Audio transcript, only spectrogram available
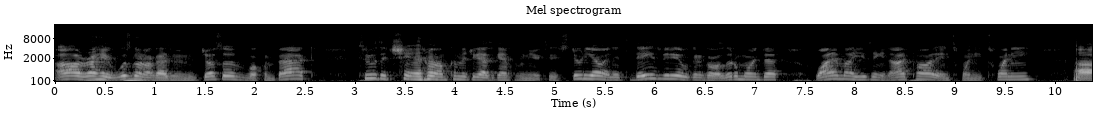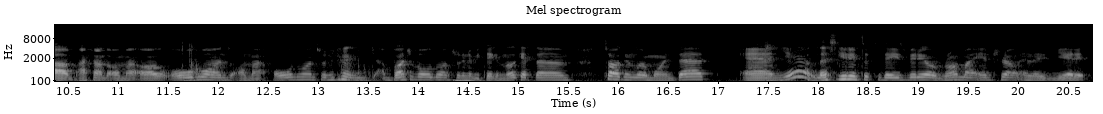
Alright, what's going on guys? My name is Joseph. Welcome back to the channel. I'm coming to you guys again from New York City studio and in today's video we're going to go a little more in depth. Why am I using an iPod in 2020? Um, I found all my all old ones, all my old ones. We're gonna a bunch of old ones. We're gonna be taking a look at them, talking a little more in depth, and yeah, let's get into today's video. Run my intro and let's get it.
